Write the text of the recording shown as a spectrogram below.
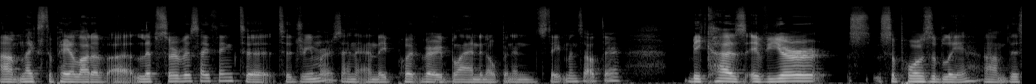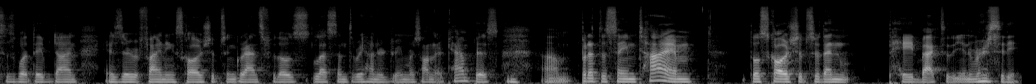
um, likes to pay a lot of uh, lip service, I think, to, to dreamers. And, and they put very bland and open ended statements out there. Because if you're supposedly, um, this is what they've done, is they're finding scholarships and grants for those less than 300 dreamers on their campus. Um, but at the same time, those scholarships are then paid back to the university.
